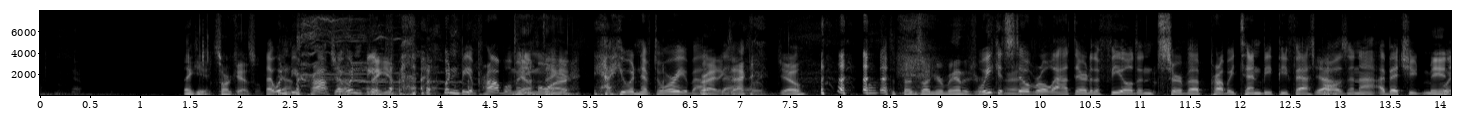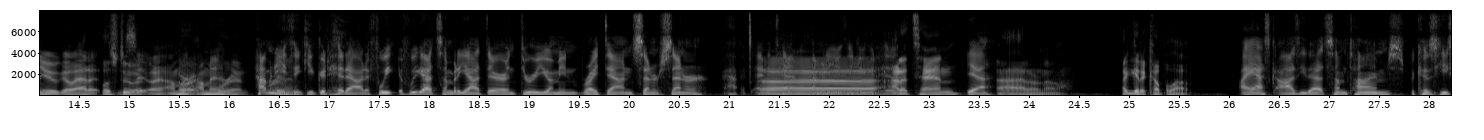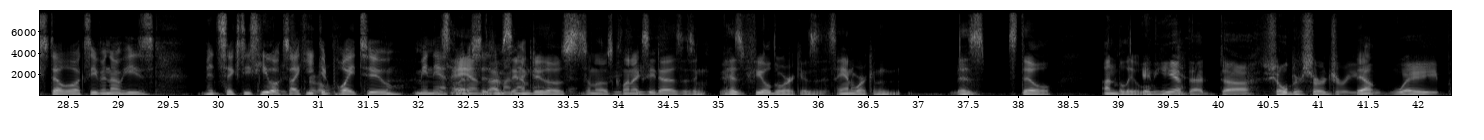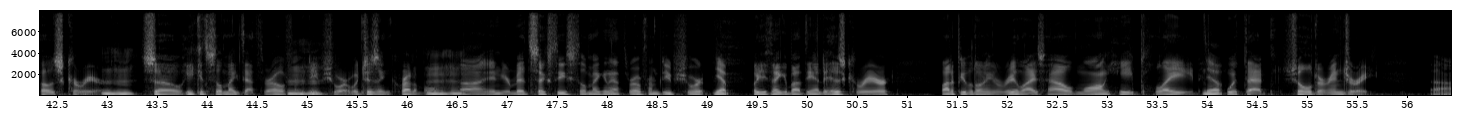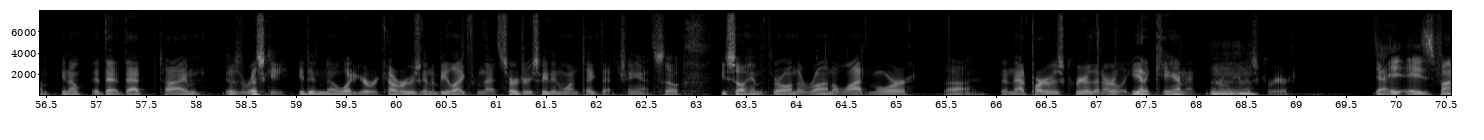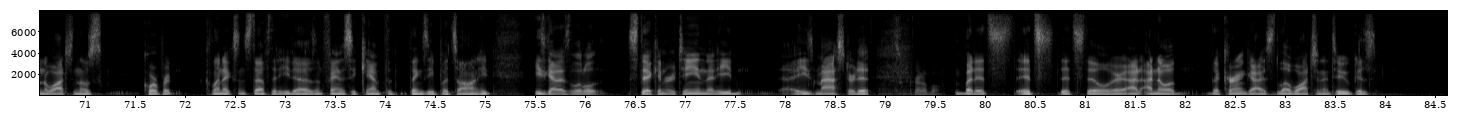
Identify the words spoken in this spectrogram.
Thank you. Sarcasm. That wouldn't be a problem. That wouldn't be a, Thank wouldn't be a problem Yeah, anymore. thank Yeah, you wouldn't have to worry about it. Right, that. exactly, Joe. Depends on your manager. We could still roll out there to the field and serve up probably ten BP fastballs, and uh, I bet you. Me and you go at it. Let's do See- it. I'm, All right, I'm in. We're in. How many do you think you could hit out if we if we got somebody out there and threw you? I mean, right down center center out of ten. how many do you think you could hit? Uh, Out of ten, yeah, I don't know. I get a couple out. I ask Ozzie that sometimes because he still looks, even though he's mid 60s, he looks He's like he could play too. I mean, the His hands. I've on seen him do guy. those. Some of those He's- clinics he does. Is in, yeah. his field work, his, his hand work, and is still unbelievable. And he had that uh, shoulder surgery Yep. way post career. hmm So he can still make that throw from Mhm. deep short, which is incredible. Mhm. Uh, in your mid 60s, still making that throw from deep short. Yep. But you think about the end of his career, a lot of people don't even realize how long he played Yep. with that shoulder injury. Um, you know, at that, that time, it was risky. You didn't know what your recovery was going to be like from that surgery, so he didn't want to take that chance. So you saw him throw on the run a lot more uh, in that part of his career than early. He had a cannon early in Mhm. his career. Yeah, he, he's fun to watch in those corporate clinics and stuff that he does and fantasy camp. The things he puts on. He he's got his little stick and routine that he he's mastered it. It's incredible. But it's it's it's still very. I, I know the current guys love watching it too because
